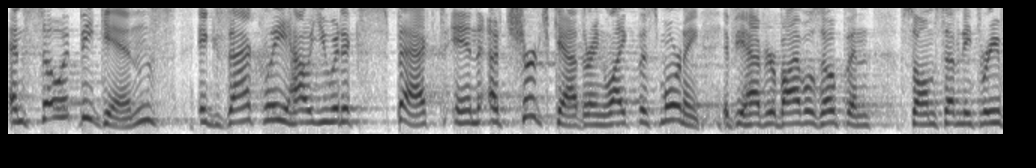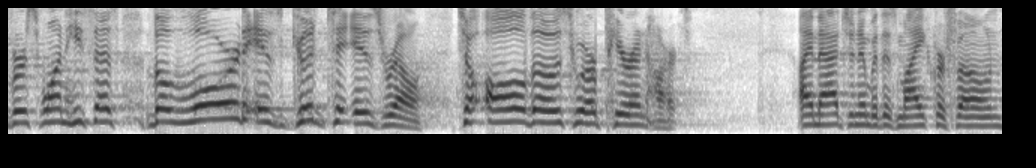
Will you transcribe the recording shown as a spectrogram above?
And so it begins exactly how you would expect in a church gathering like this morning. If you have your Bibles open, Psalm 73, verse 1, he says, The Lord is good to Israel, to all those who are pure in heart. I imagine him with his microphone,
